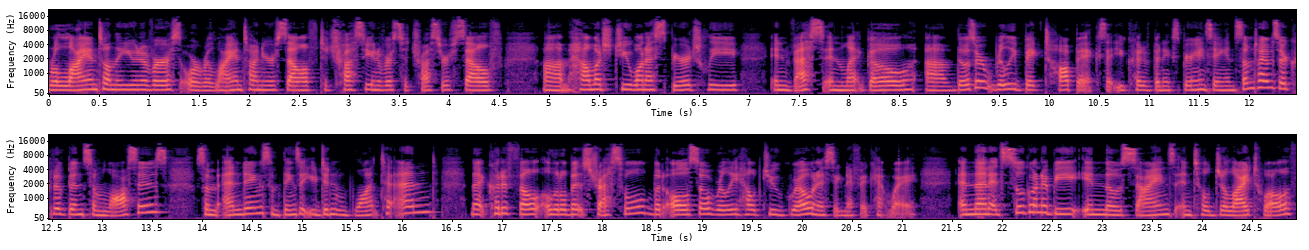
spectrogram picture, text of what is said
reliant on the universe or reliant on yourself, to trust the universe, to trust yourself. Um, how much do you want to spiritually invest and let go? Um, those are really big topics that you could have been experiencing. And sometimes there could have been some losses, some endings, some things that you didn't want to end that could have felt a little bit stressful, but also really helped you grow in a significant way. And then it's still going to be in those signs until July 12th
